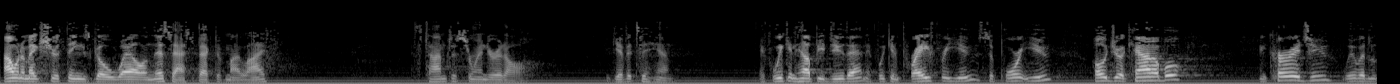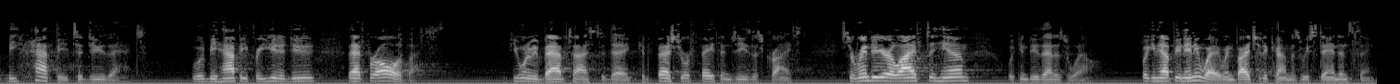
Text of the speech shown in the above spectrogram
I want to make sure things go well in this aspect of my life. It's time to surrender it all. Give it to Him. If we can help you do that, if we can pray for you, support you, hold you accountable, encourage you, we would be happy to do that. We would be happy for you to do that for all of us. If you want to be baptized today, confess your faith in Jesus Christ, surrender your life to Him, we can do that as well. If we can help you in any way, we invite you to come as we stand and sing.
